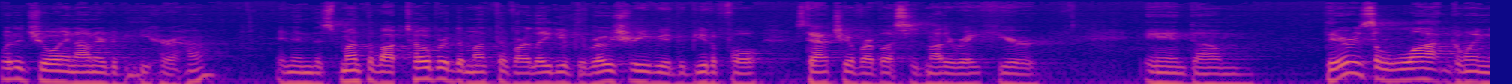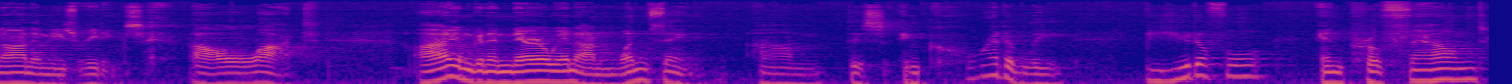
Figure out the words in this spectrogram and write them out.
what a joy and honor to be here, huh? And in this month of October, the month of Our Lady of the Rosary, we have a beautiful statue of our Blessed Mother right here. And um, there is a lot going on in these readings, a lot. I am going to narrow in on one thing um, this incredibly beautiful and profound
